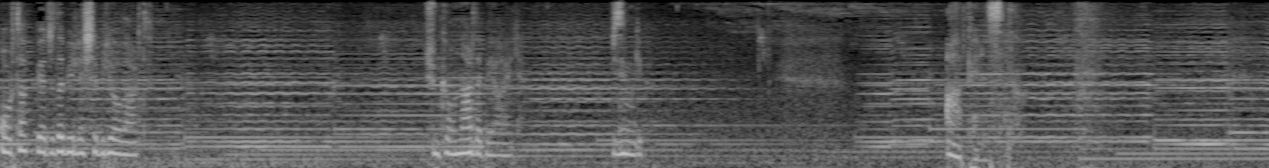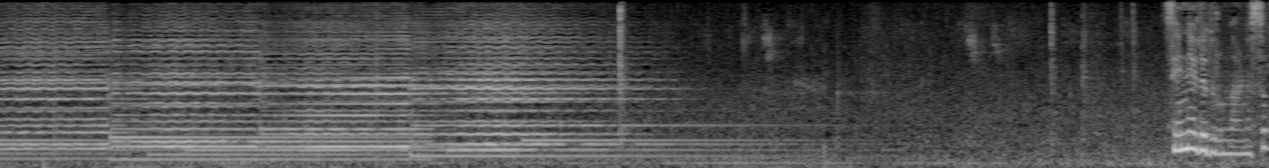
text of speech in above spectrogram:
ortak bir acıda birleşebiliyorlardı. Çünkü onlar da bir aile. Bizim gibi. Aferin sana. Senin evde durumlar nasıl?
